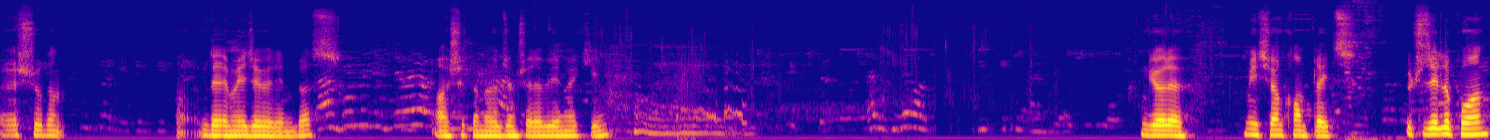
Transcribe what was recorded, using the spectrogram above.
Ee, Şuradan demeyece vereyim biraz. Açlıktan öleceğim. Şöyle bir yemek yiyeyim. Görev. Mission complete. 350 puan.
